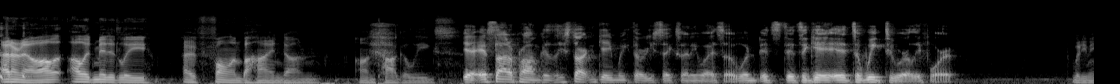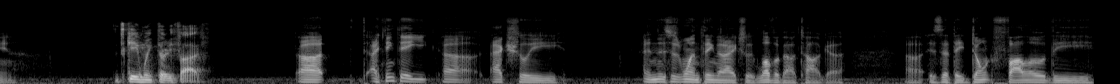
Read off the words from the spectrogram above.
I don't know. I'll I'll admittedly I've fallen behind on on Togga leagues. Yeah, it's not a problem because they start in game week 36 anyway, so it's it's a game it's a week too early for it. What do you mean? It's game week 35. Uh, I think they uh, actually, and this is one thing that I actually love about Togga, uh, is that they don't follow the,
